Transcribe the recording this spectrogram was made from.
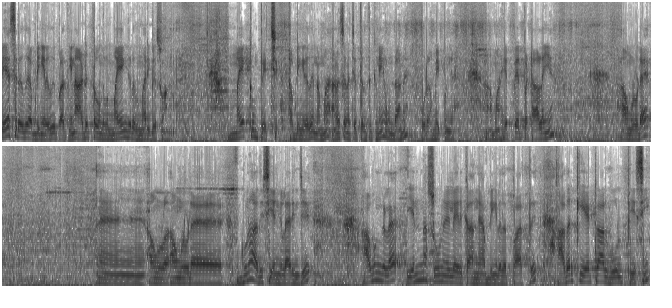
பேசுகிறது அப்படிங்கிறது பார்த்திங்கன்னா அடுத்தவங்களை மயங்கிறது மாதிரி பேசுவாங்க. மயக்கும் பேச்சு அப்படிங்கிறது நம்ம அனுச நட்சத்திரத்துக்குனே உண்டான ஒரு அமைப்புங்க. ஆமாம் எப்பேற்பட்ட ஆலையும் அவங்களோட அவங்கள அவங்களோட குண அதிசயங்கள் அறிஞ்சு அவங்கள என்ன சூழ்நிலையில் இருக்காங்க அப்படிங்கிறத பார்த்து அதற்கு ஏற்றால் போல் பேசி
